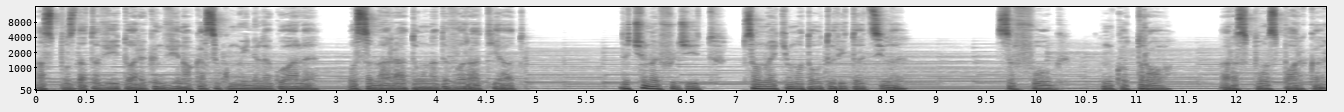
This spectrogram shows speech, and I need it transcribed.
A spus data viitoare când vin acasă cu mâinile goale, o să-mi arată un adevărat iad. De ce nu ai fugit sau nu ai chemat autoritățile? Să fug, încotro, a răspuns Parker,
